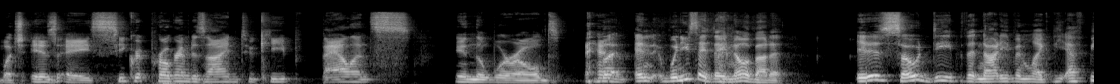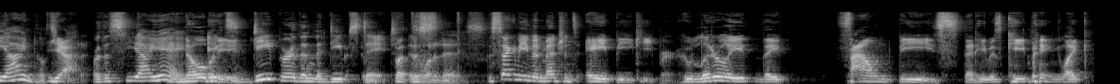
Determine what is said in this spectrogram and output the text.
which is a secret program designed to keep balance in the world. And But and when you say they know about it, it is so deep that not even like the FBI knows Yeah. about it or the CIA. Nobody- It's deeper than the deep state. But is this- what it is. the second even mentions a beekeeper who literally they found bees that he was keeping. Like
